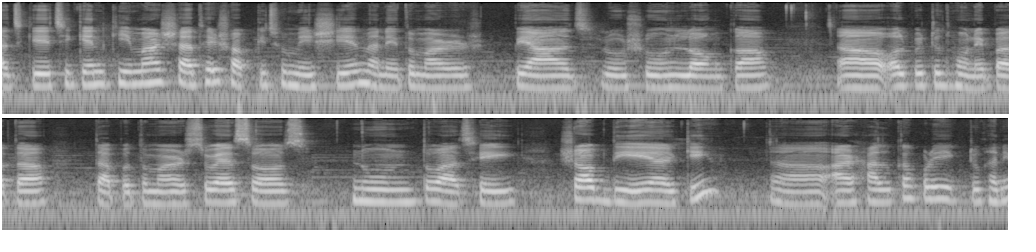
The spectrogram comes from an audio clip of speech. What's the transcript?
আজকে চিকেন কিমার সাথে সব কিছু মিশিয়ে মানে তোমার পেঁয়াজ রসুন লঙ্কা অল্প একটু ধনে পাতা তারপর তোমার সোয়া সস নুন তো আছেই, সব দিয়ে আর কি আর হালকা করে একটুখানি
